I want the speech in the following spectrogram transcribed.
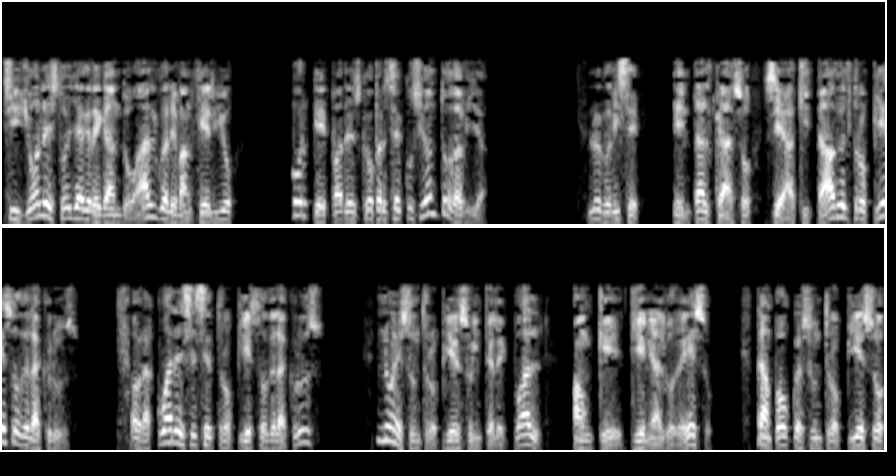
si yo le estoy agregando algo al Evangelio, ¿por qué padezco persecución todavía? Luego dice, en tal caso, se ha quitado el tropiezo de la cruz. Ahora, ¿cuál es ese tropiezo de la cruz? No es un tropiezo intelectual, aunque tiene algo de eso. Tampoco es un tropiezo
